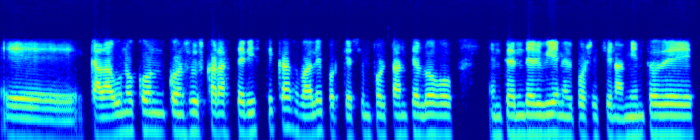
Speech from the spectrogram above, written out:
eh, cada uno con, con, sus características, ¿vale? Porque es importante luego entender bien el posicionamiento de,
